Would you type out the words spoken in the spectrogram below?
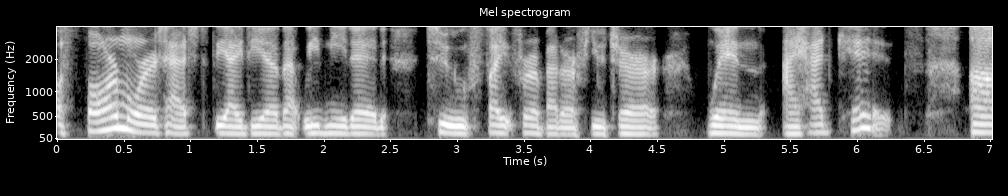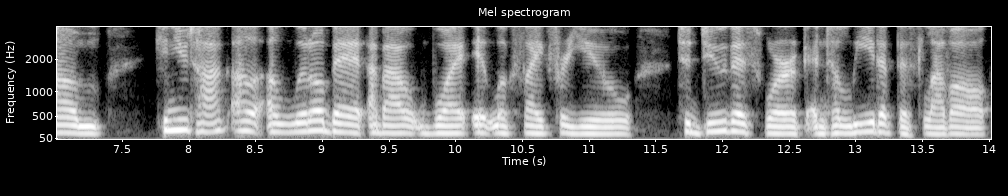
a far more attached to the idea that we needed to fight for a better future when i had kids. Um, can you talk a, a little bit about what it looks like for you to do this work and to lead at this level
